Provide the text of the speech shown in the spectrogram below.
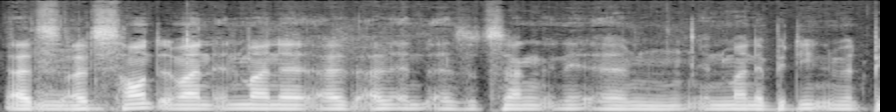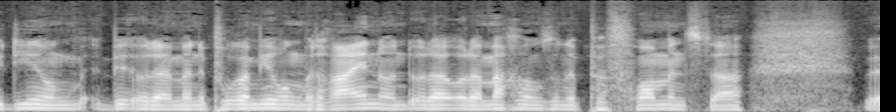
als, Mhm. als Sound in, mein, in meine, äh, in, äh, sozusagen in, ähm, in meine Bedien mit Bedienung be- oder in meine Programmierung mit rein und oder oder mache so eine Performance da. Äh,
